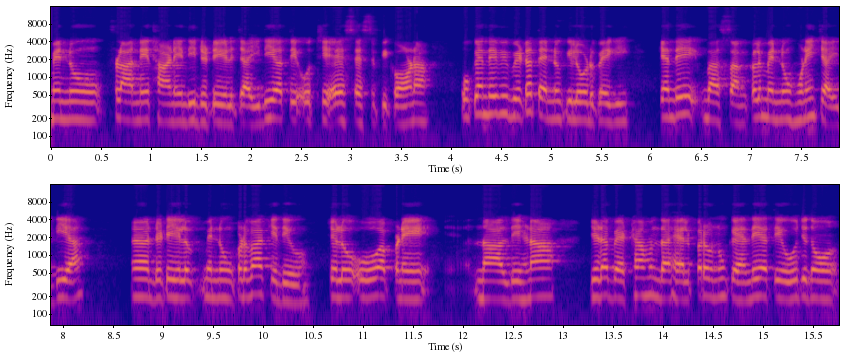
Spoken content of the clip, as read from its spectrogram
ਮੈਨੂੰ ਫਲਾਣੇ ਥਾਣੇ ਦੀ ਡਿਟੇਲ ਚਾਹੀਦੀ ਆ ਤੇ ਉੱਥੇ ਐਸਐਸਪੀ ਕੌਣ ਆ? ਉਹ ਕਹਿੰਦੇ ਵੀ ਬੇਟਾ ਤੈਨੂੰ ਕੀ ਲੋੜ ਪੈਗੀ ਕਹਿੰਦੇ ਬਸ ਅੰਕਲ, ਮੈਨੂੰ ਹੁਣੀ ਚਾਹੀਦੀ ਆ। ਡਿਟੇਲ ਮੈਨੂੰ ਕਢਵਾ ਕੇ ਦਿਓ। ਚਲੋ, ਉਹ ਆਪਣੇ ਨਾਲ ਦੇ ਹਨਾ, ਜਿਹੜਾ ਬੈਠਾ ਹੁੰਦਾ ਹੈਲਪਰ ਉਹਨੂੰ ਕਹਿੰਦੇ ਆ ਤੇ ਉਹ ਜਦੋਂ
